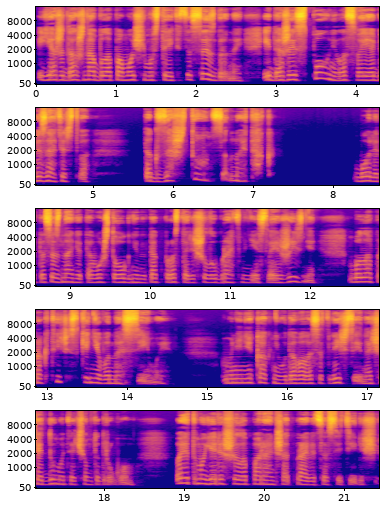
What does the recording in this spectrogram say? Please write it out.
И я же должна была помочь ему встретиться с избранной и даже исполнила свои обязательства. Так за что он со мной так? Боль от осознания того, что Огненный так просто решил убрать меня из своей жизни, была практически невыносимой. Мне никак не удавалось отвлечься и начать думать о чем-то другом, поэтому я решила пораньше отправиться в святилище.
